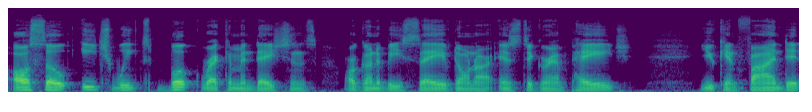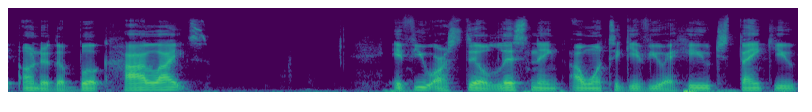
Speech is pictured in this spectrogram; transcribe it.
Also, each week's book recommendations are going to be saved on our Instagram page. You can find it under the book highlights. If you are still listening, I want to give you a huge thank you.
